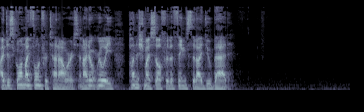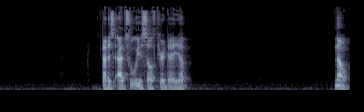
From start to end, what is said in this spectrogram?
I just go on my phone for 10 hours and I don't really punish myself for the things that I do bad. That is absolutely a self-care day, yep. No,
